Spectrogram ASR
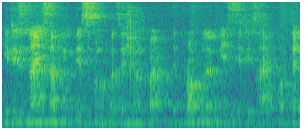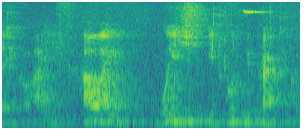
it is nice having this conversation, but the problem is it is hypothetical. I, how I wish it could be practical.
